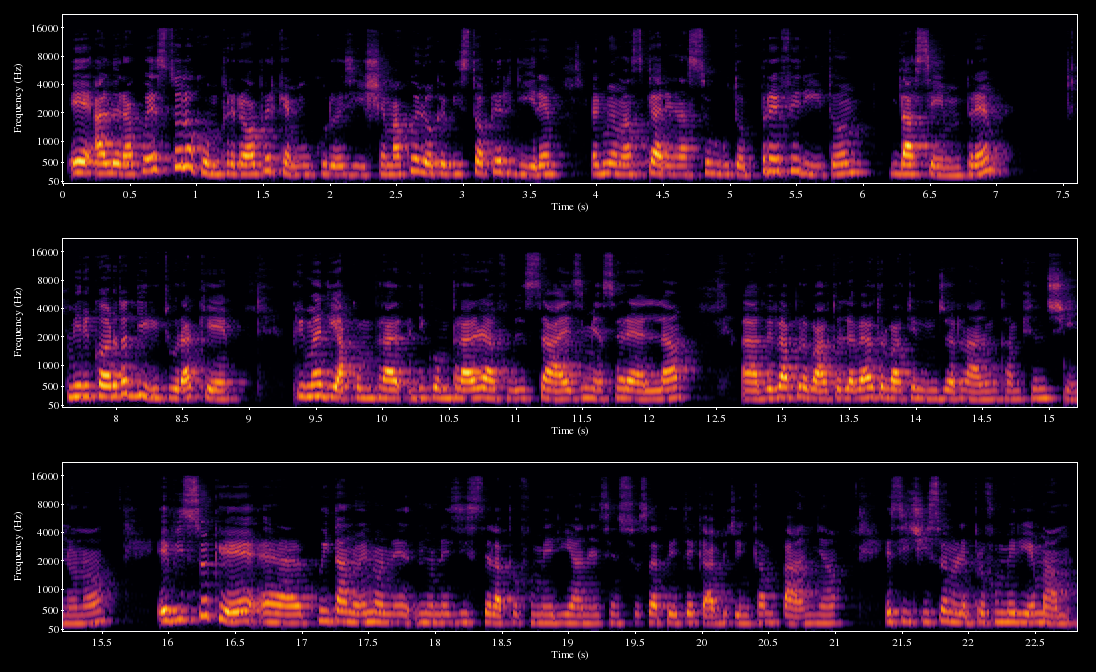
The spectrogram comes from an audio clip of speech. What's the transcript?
e allora questo lo comprerò perché mi incuriosisce, ma quello che vi sto per dire è il mio mascara in assoluto preferito da sempre. Mi ricordo addirittura che Prima di, comprar- di, comprare la full size, mia sorella eh, aveva provato, l'aveva trovato in un giornale, un campioncino, no? E visto che eh, qui da noi non, è, non, esiste la profumeria, nel senso sapete che abito in campagna e sì ci sono le profumerie, ma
